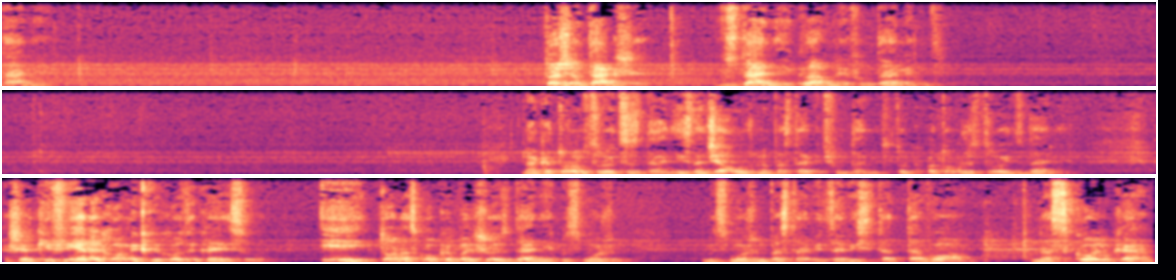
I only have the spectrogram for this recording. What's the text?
здание. Точно так же в здании главный фундамент, на котором строится здание. И сначала нужно поставить фундамент, только потом уже строить здание. Ашеркифиера хомик вихозы каисова. И то, насколько большое здание мы сможем мы сможем поставить, зависит от того, насколько,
